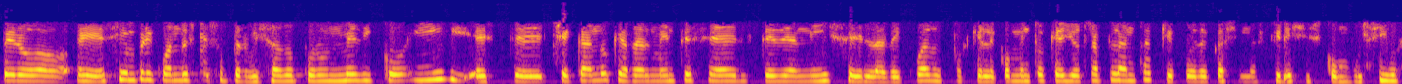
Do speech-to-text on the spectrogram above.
pero eh, siempre y cuando esté supervisado por un médico y este checando que realmente sea el té de anís el adecuado, porque le comento que hay otra planta que puede ocasionar crisis convulsivas.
